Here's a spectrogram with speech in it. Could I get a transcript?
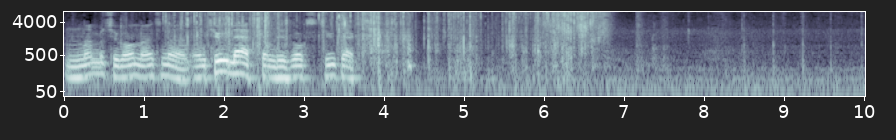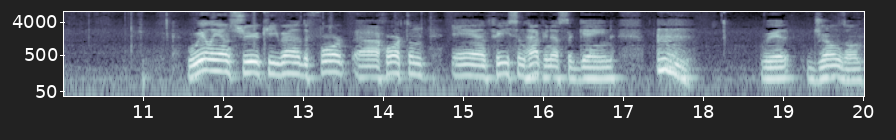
Number two, 199. And two left from this box, two packs. Williams, Shuki, Van the Fort, uh, Horton, and Peace and Happiness again with Johnson.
